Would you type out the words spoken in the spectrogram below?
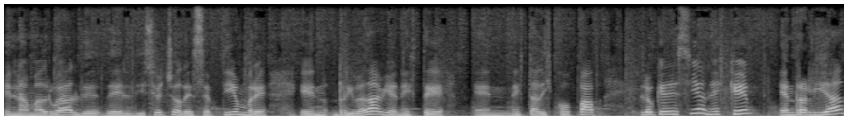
en la madrugada del 18 de septiembre en Rivadavia, en, este, en esta disco pub, lo que decían es que en realidad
